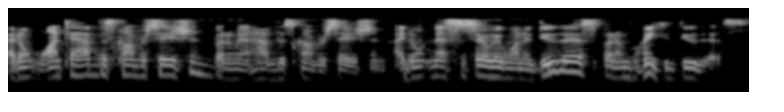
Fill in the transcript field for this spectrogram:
I don't want to have this conversation, but I'm going to have this conversation. I don't necessarily want to do this, but I'm going to do this.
